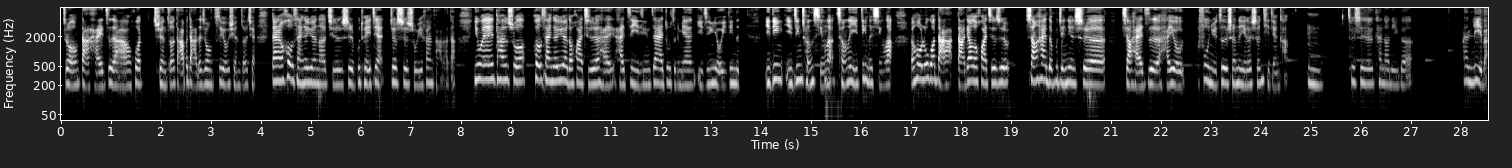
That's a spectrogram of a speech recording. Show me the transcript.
这种打孩子啊或选择打不打的这种自由选择权，当然后三个月呢其实是不推荐，就是属于犯法了的，因为他说后三个月的话，其实孩孩子已经在肚子里面已经有一定的。一定已经成型了，成了一定的型了。然后如果打打掉的话，其实是伤害的不仅仅是小孩子，还有妇女自身的一个身体健康。嗯，这是看到的一个案例吧。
